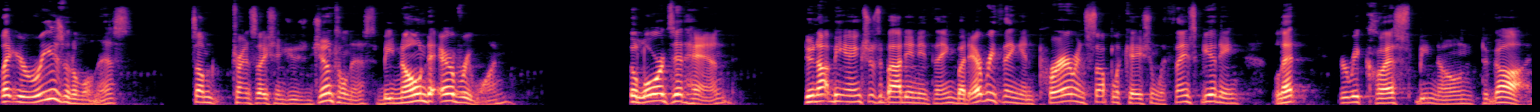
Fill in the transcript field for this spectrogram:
Let your reasonableness some translations use gentleness, be known to everyone. The Lord's at hand. Do not be anxious about anything, but everything in prayer and supplication with thanksgiving, let your requests be known to God.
